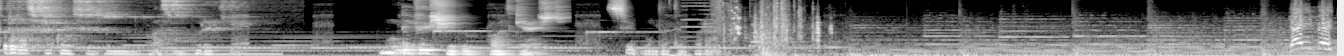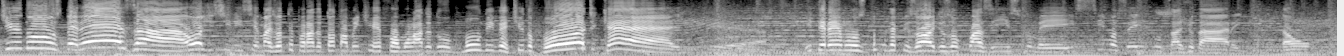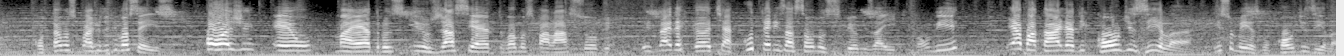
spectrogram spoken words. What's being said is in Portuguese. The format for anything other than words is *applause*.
Todas as frequências do mundo passam por aqui. Mundo Investido Podcast, segunda temporada. E aí, invertidos, beleza? Hoje se inicia mais uma temporada totalmente reformulada do Mundo Invertido Podcast. E teremos dois episódios ou quase isso no mês, se vocês nos ajudarem. Então, contamos com a ajuda de vocês. Hoje, eu, Maedros e o Jacieto vamos falar sobre o Snyder Cut, a cuterização dos filmes aí que vão vir, e a batalha de Condzilla. Isso mesmo, Condzilla.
